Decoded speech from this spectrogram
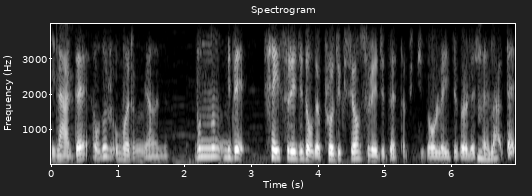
ileride olur umarım yani. Bunun bir de şey süreci de oluyor. Prodüksiyon süreci de tabii ki zorlayıcı böyle şeylerde.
